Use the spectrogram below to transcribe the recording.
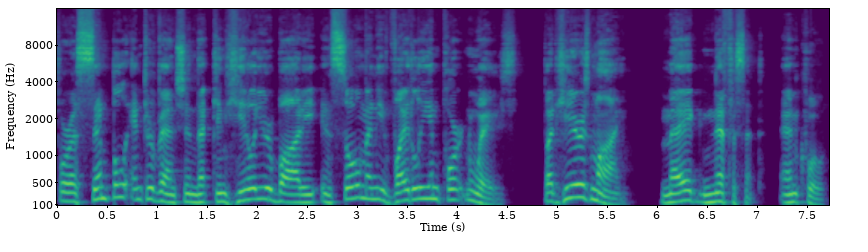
for a simple intervention that can heal your body in so many vitally important ways, but here's mine. Magnificent. End quote.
